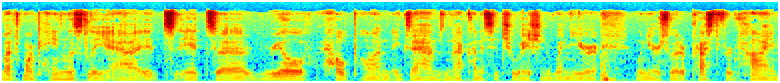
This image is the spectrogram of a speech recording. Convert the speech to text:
much more painlessly. Uh, it's it's a real help on exams and that kind of situation when you're when you're sort of pressed for time.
